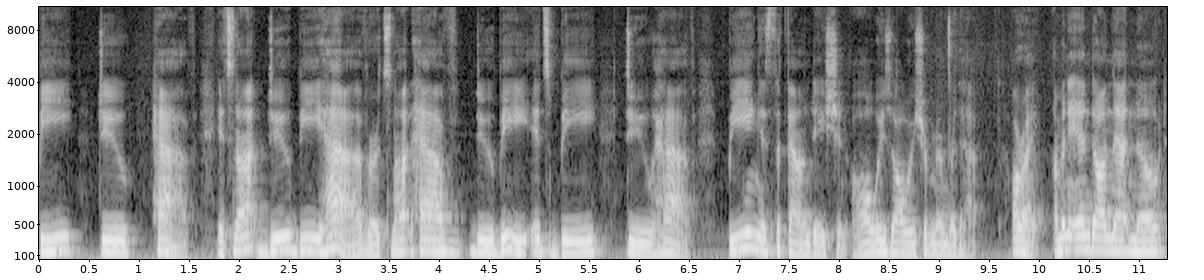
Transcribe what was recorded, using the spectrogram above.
be, do, have. It's not do, be, have, or it's not have, do, be. It's be, do, have. Being is the foundation. Always, always remember that. All right, I'm going to end on that note.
